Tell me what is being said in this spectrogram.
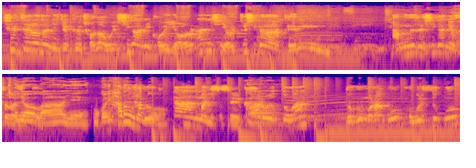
실제로는 이제 그 전화 온 시간이 거의 11시, 12시가 된 밤늦은 시간이었어가지고 저녁, 아, 예. 그럼 거의 하루 정도. 시간만 있었어요. 그러니까 아. 하루 동안 녹음을 하고 곡을 쓰고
